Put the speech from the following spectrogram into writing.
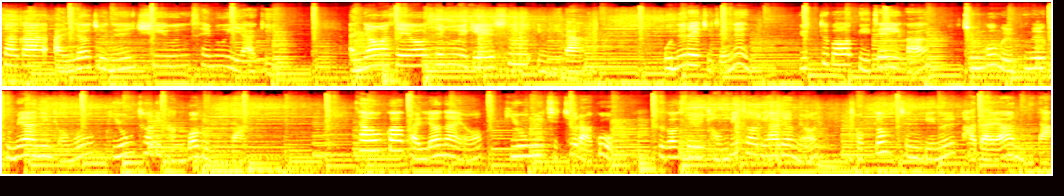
세무사가 알려주는 쉬운 세무 이야기. 안녕하세요. 세무에게 수입니다. 오늘의 주제는 유튜버 BJ가 중고 물품을 구매하는 경우 비용 처리 방법입니다. 사업과 관련하여 비용을 지출하고 그것을 경비 처리하려면 적격 증빙을 받아야 합니다.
